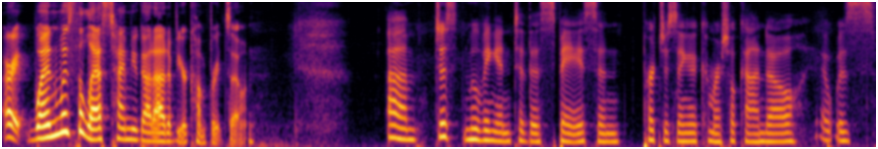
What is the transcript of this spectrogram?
All right. When was the last time you got out of your comfort zone? Um, just moving into this space and purchasing a commercial condo, it was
